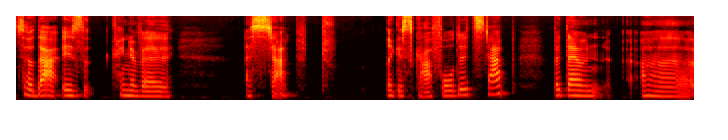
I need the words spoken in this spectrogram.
so that is kind of a a step, like a scaffolded step. But then uh,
